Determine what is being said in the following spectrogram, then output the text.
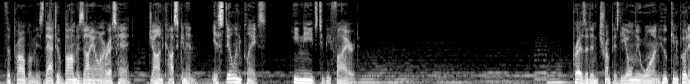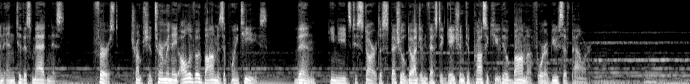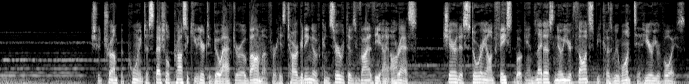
The problem is that Obama's IRS head, John Koskinen, is still in place. He needs to be fired. President Trump is the only one who can put an end to this madness. First, Trump should terminate all of Obama's appointees. Then, he needs to start a special Dodge investigation to prosecute Obama for abuse of power. Should Trump appoint a special prosecutor to go after Obama for his targeting of conservatives via the IRS? Share this story on Facebook and let us know your thoughts because we want to hear your voice.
